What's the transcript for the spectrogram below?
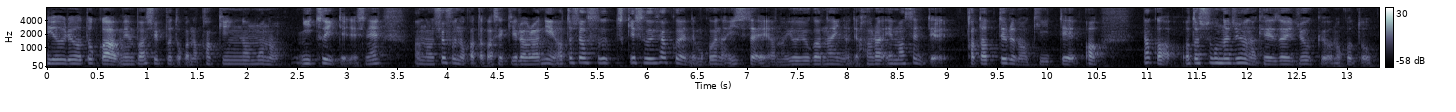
有料とかメンバーシップとかの課金のものについてですね。あの主婦の方が赤裸々に私は月数百円でもこういうのは一切あの余裕がないので払えませんって語ってるのを聞いてあなんか私と同じような経済状況のことを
